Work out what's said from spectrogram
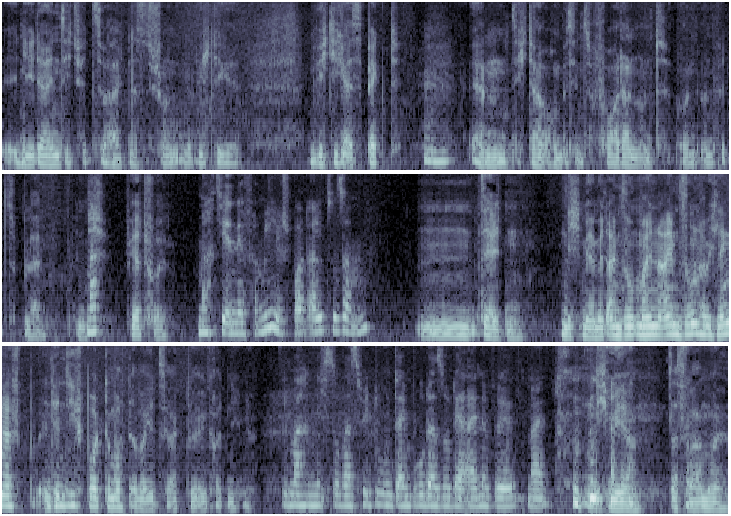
in jeder Hinsicht fit zu halten. Das ist schon eine wichtige, ein wichtiger Aspekt, ähm, sich da auch ein bisschen zu fordern und, und, und fit zu bleiben. Finde ich wertvoll. Macht ihr in der Familie Sport alle zusammen? Mm, Selten. Nicht mehr. Mit einem Sohn, meinem einem Sohn habe ich länger Sp Intensivsport gemacht, aber jetzt aktuell gerade nicht mehr. Die machen nicht sowas wie du und dein Bruder, so der eine will. Nein. Nicht mehr. Das war mal.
